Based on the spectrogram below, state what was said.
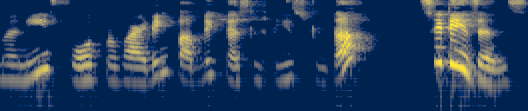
money for providing public facilities to the citizens.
